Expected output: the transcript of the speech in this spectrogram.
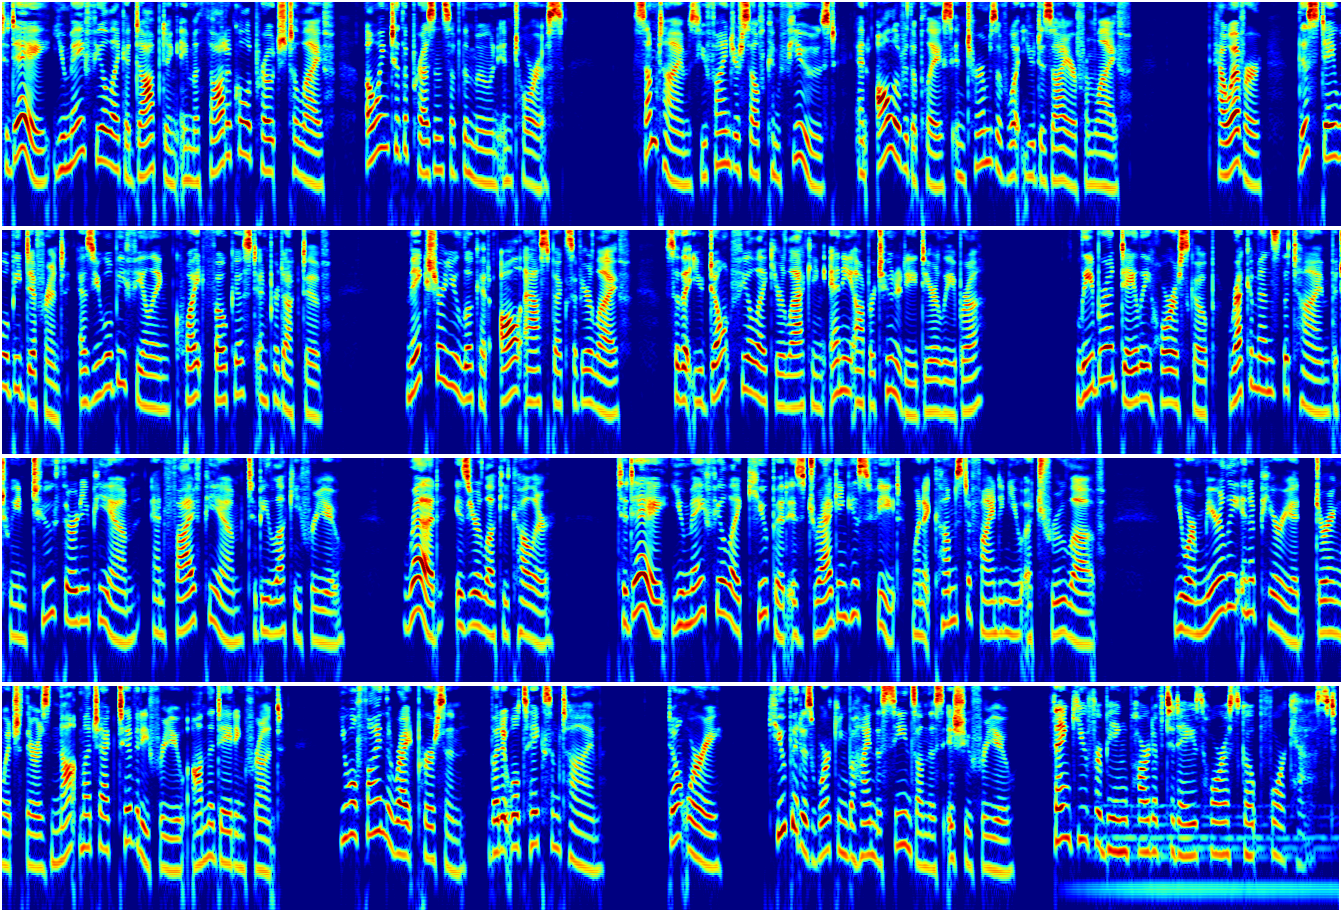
Today, you may feel like adopting a methodical approach to life owing to the presence of the moon in Taurus. Sometimes you find yourself confused and all over the place in terms of what you desire from life. However, this day will be different as you will be feeling quite focused and productive. Make sure you look at all aspects of your life so that you don't feel like you're lacking any opportunity, dear Libra. Libra Daily Horoscope recommends the time between 2:30 p.m. and 5 p.m. to be lucky for you. Red is your lucky color. Today, you may feel like Cupid is dragging his feet when it comes to finding you a true love. You are merely in a period during which there is not much activity for you on the dating front. You will find the right person, but it will take some time. Don't worry, Cupid is working behind the scenes on this issue for you. Thank you for being part of today's horoscope forecast.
